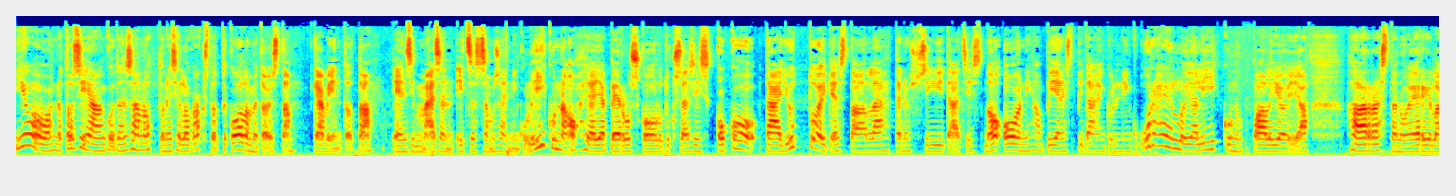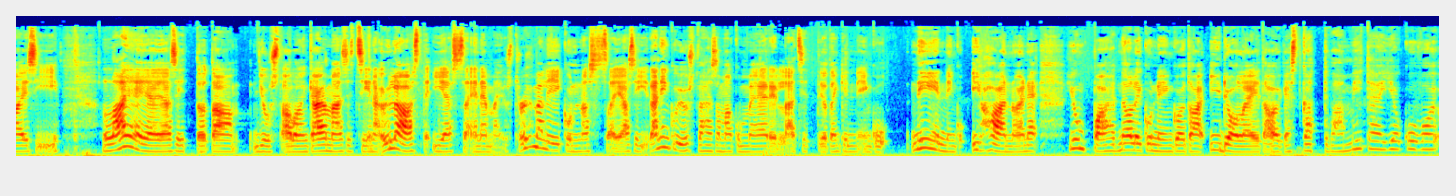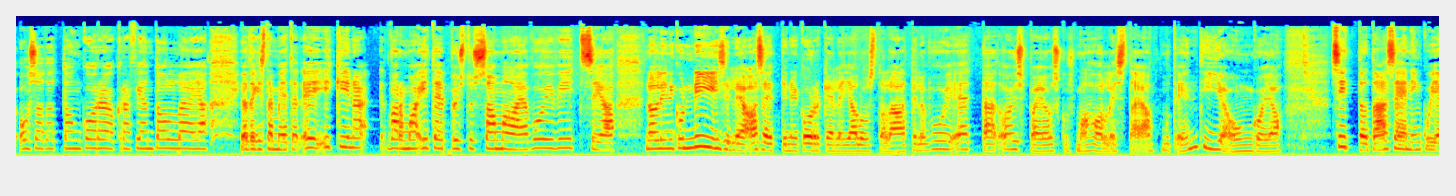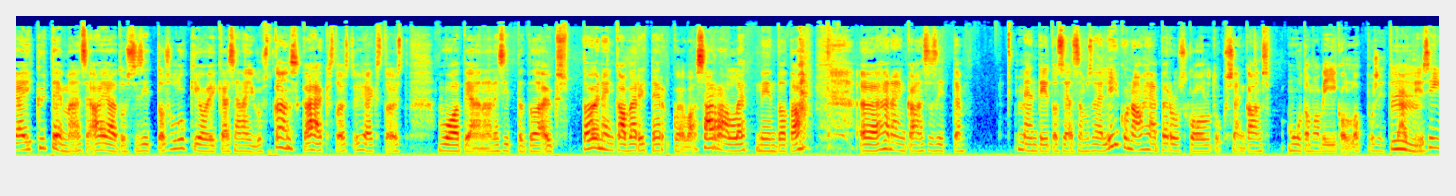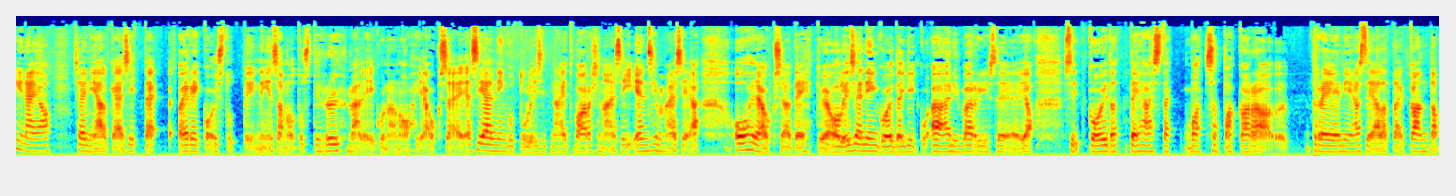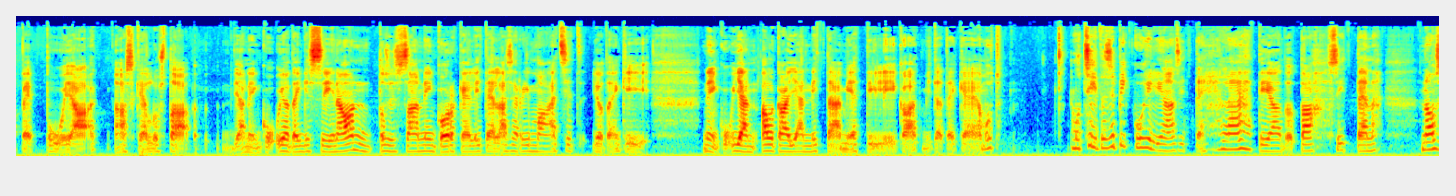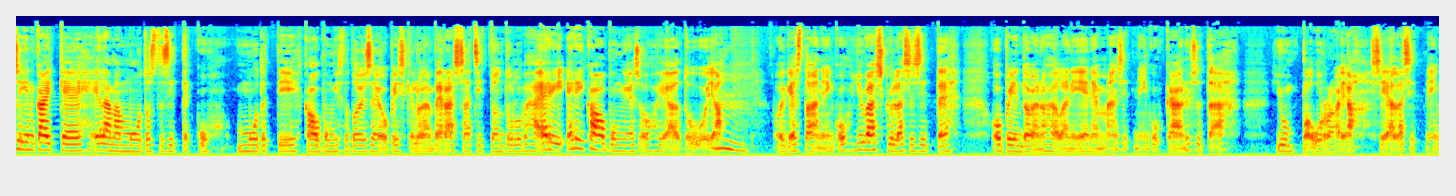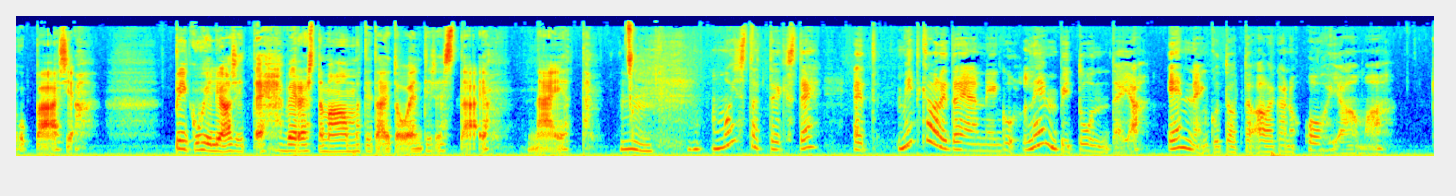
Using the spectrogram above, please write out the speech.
Joo, no tosiaan kuten sanottu, niin silloin 2013 kävin tota, ensimmäisen itse semmoisen niin liikunnanohjaaja peruskoulutuksen. Siis koko tämä juttu oikeastaan lähtenyt siitä, että siis no on ihan pienestä pitäen kyllä niin urheillut ja liikkunut paljon ja harrastanut erilaisia lajeja. Ja sitten tota, just aloin käymään sit siinä yläasteiässä enemmän just ryhmäliikunnassa ja siitä niin just vähän sama kuin Meerillä, että sitten jotenkin niin kuin, niin, niin kuin ihannoin ne jumppaa, että ne oli kuin, niin kuin jotain idoleita oikeasti katso vaan, miten joku voi osata ton koreografian tolleen ja jotenkin sitä miettii, että ei ikinä varmaan itse pysty samaa ja voi vitsi ja ne oli niin, kuin niin sille asetti ne korkealle jalustalle ja ajattelin, voi että, että oispa joskus mahdollista, ja, mutta en tiedä onko ja sitten tota, se niin kuin jäi kytemään se ajatus. Ja sitten tuossa lukioikäisenä just kans 18-19-vuotiaana, niin sitten tota, yksi toinen kaveri terkkoja vaan Saralle, niin tota, hänen kanssa sitten mentiin tosiaan semmoiseen liikunnanohjaajan peruskoulutuksen kanssa muutama viikonloppu sitten mm. käytiin siinä ja sen jälkeen sitten erikoistuttiin niin sanotusti ryhmäliikunnan ohjaukseen ja siellä niin kuin tuli sitten näitä varsinaisia ensimmäisiä ohjauksia tehtyä. Oli se niin kuin jotenkin kun ääni värisee ja sitten koitat tehdä sitä vatsapakara treeniä siellä tai kantapeppua ja askellusta ja niin kuin jotenkin siinä on tosissaan niin korkea litellä se rima, että sitten jotenkin niin kuin jän, alkaa jännittää ja miettiä liikaa, että mitä tekee, mutta mutta siitä se pikkuhiljaa sitten lähti ja tota, sitten, no siinä kaikkea elämänmuutosta sitten, kun muutettiin kaupungista toiseen opiskelujen perässä, että sitten on tullut vähän eri, eri kaupungeissa ohjautuu ja mm. oikeastaan niin kuin Jyväskylässä sitten opintojen ohella niin enemmän sitten niin kuin käynnistetään jumppaura ja siellä sitten niin kuin pääsi ja pikkuhiljaa sitten verestämään ammattitaitoa entisestään ja näin, että Mm. Muistatteko te, että mitkä oli teidän niinku lempitunteja ennen kuin te olette alkanut ohjaamaan?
